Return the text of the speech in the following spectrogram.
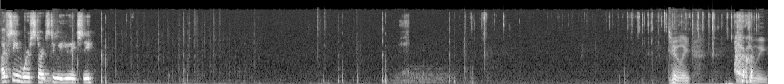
I've seen worse starts to a UHC. Dewey. Oh, Dewey.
